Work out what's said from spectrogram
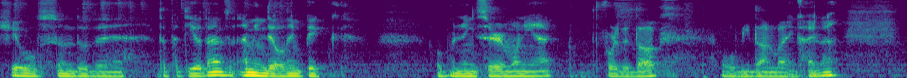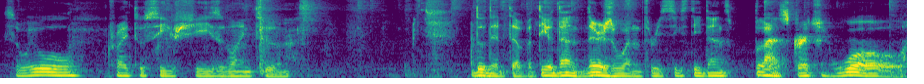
she will soon do the the patio dance. I mean the Olympic opening ceremony act for the dogs will be done by Kyla. So we will try to see if she's going to do the tapatio dance. There's one 360 dance blast stretching. Whoa.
